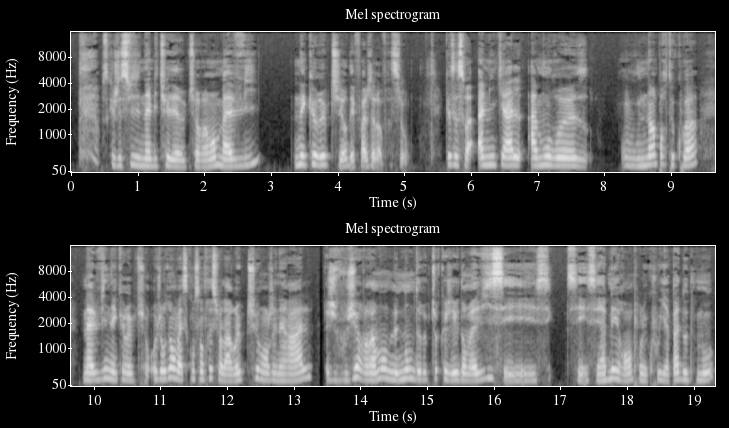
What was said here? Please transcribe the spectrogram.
Parce que je suis une habituée des ruptures. Vraiment, ma vie n'est que rupture, des fois, j'ai l'impression. Que ce soit amicale, amoureuse ou n'importe quoi, ma vie n'est que rupture. Aujourd'hui, on va se concentrer sur la rupture en général. Je vous jure, vraiment, le nombre de ruptures que j'ai eues dans ma vie, c'est, aberrant pour le coup, il n'y a pas d'autre mot.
